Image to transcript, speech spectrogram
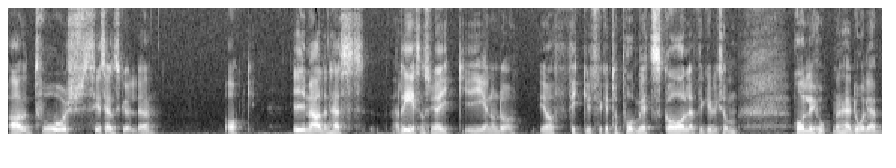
ja, två års CSN-skulder. Och i och med all den här resan som jag gick igenom då. Jag fick ju fick ta på mig ett skal. Jag fick ju liksom hålla ihop med den här dåliga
